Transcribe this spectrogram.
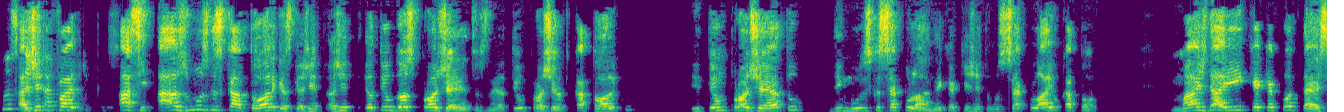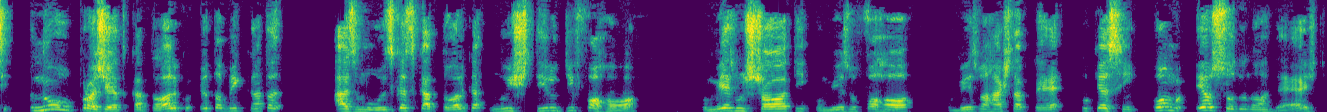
Músicas a gente católicas. faz assim, as músicas católicas que a gente, a gente, eu tenho dois projetos, né? Eu tenho um projeto católico e tenho um projeto de música secular, né? Que aqui a gente tem o secular e o católico. Mas daí, o que, que acontece? No projeto católico, eu também canto as músicas católicas no estilo de forró, o mesmo shot, o mesmo forró, o mesmo arrastapé, porque assim, como eu sou do Nordeste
